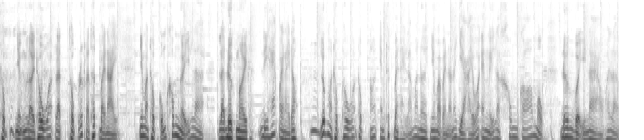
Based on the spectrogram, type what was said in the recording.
thục nhận lời thu á là thục rất là thích bài này. Nhưng mà thục cũng không nghĩ là là được mời đi hát bài này đâu. Ừ. lúc mà thục thu á thục nói em thích bài này lắm anh ơi. Nhưng mà bài này nó dài quá em nghĩ là không có một đơn vị nào hay là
